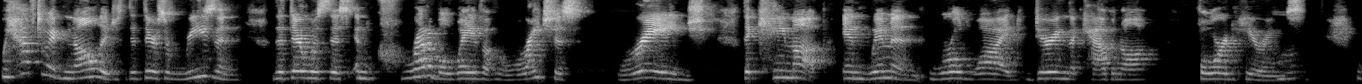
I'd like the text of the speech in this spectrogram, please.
We have to acknowledge that there's a reason that there was this incredible wave of righteous rage that came up in women worldwide during the Kavanaugh Ford hearings. Mm-hmm.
